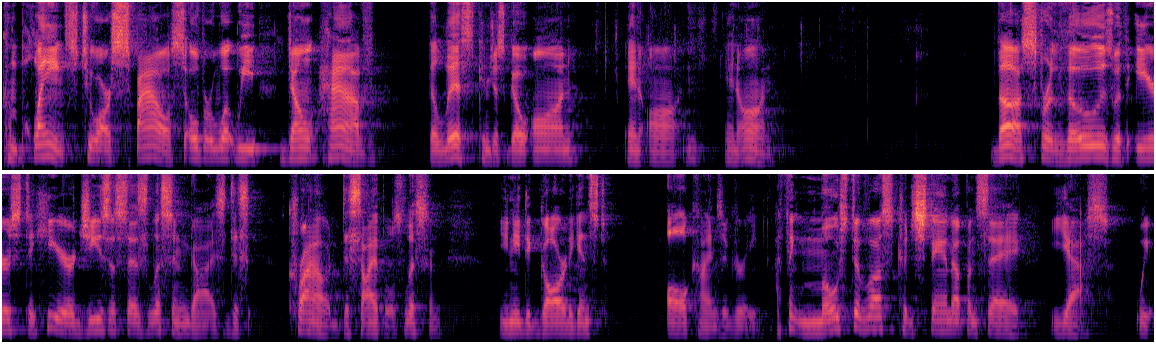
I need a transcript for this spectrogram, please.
complaints to our spouse over what we don't have, the list can just go on and on and on. Thus, for those with ears to hear, Jesus says, Listen, guys, dis- crowd, disciples, listen. You need to guard against all kinds of greed. I think most of us could stand up and say, yes, we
